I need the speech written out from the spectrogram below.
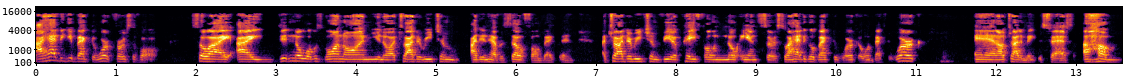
i had to get back to work first of all so i i didn't know what was going on you know i tried to reach him i didn't have a cell phone back then i tried to reach him via payphone no answer so i had to go back to work i went back to work and I'll try to make this fast. Um,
